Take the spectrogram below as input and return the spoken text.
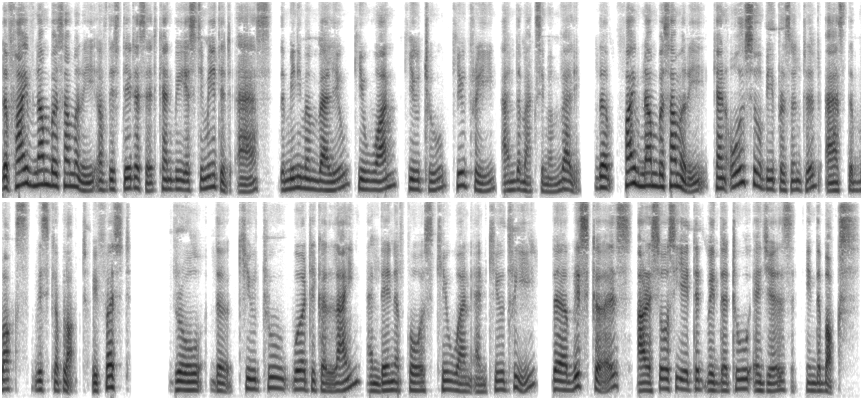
The five number summary of this dataset can be estimated as the minimum value Q1, Q2, Q3 and the maximum value. The five number summary can also be presented as the box whisker plot. We first draw the Q2 vertical line and then of course Q1 and Q3 the whiskers are associated with the two edges in the box.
